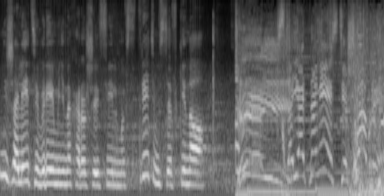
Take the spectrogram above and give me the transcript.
Не жалейте времени на хорошие фильмы. Встретимся в кино. Стоять на месте, швабры!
